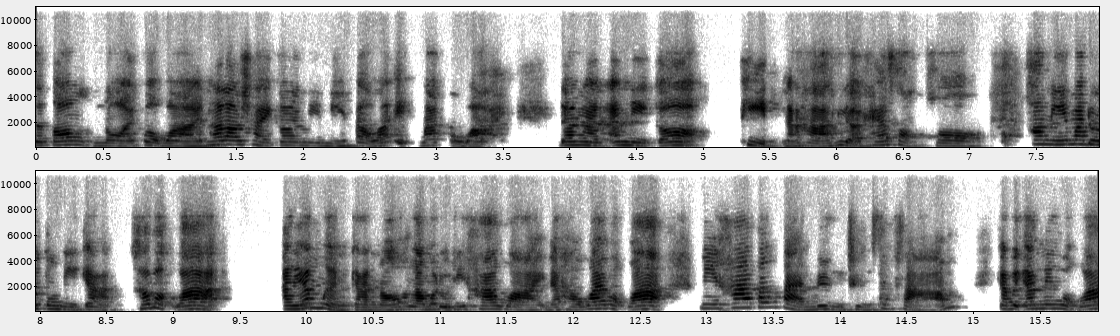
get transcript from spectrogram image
จะต้องน้อยกว่า y ถ้าเราใช้กรณีนี้แปลว่า x มากกว่า y ดังนั้นอันนี้ก็ผิดนะคะ เหลือแค่ 2 ข้อ คราวนี้มาดูตรงนี้กัน เขาบอกว่า อันนี้เหมือนกันเนาะเรามาดูที่ค่า y นะคะ y บอกว่ามีค่าตั้งแต่1ถึง13 กับอีกอันหนึงบอกว่า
